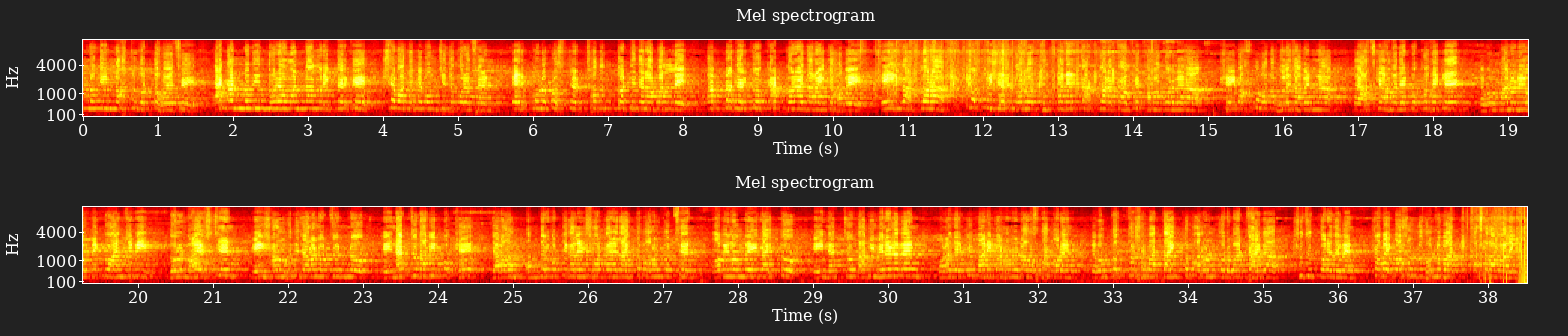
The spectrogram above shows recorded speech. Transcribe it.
একান্ন দিন নষ্ট করতে হয়েছে। একান্ন দিন ধরে আমার নাগরিকদেরকে সেবা থেকে বঞ্চিত করেছেন। এর কোনো প্রশ্নের সদুত্তর দিতে না পারলে আপনাদেরকেও কাঠগড়ায় দাঁড়াইতে হবে। এই কাঠগড়া চব্বিশের গণঅভ্যুত্থানের কাঠগড়া কাউকে ক্ষমা করবে না। সেই বাস্তবতা ভুলে যাবেন না। তাই আজকে আমাদের পক্ষ থেকে এবং মাননীয় বিজ্ঞ আইনজীবী দরুন ভাই এসছেন এই সংহতি জানানোর জন্য এই ন্যায্য দাবির পক্ষে যারা অন্তর্বর্তীকালীন সরকারের দায়িত্ব পালন করছেন, অবিলম্বে এই দায়িত্ব, এই ন্যায্য দাবি মেনে নেবেন, ওনাদেরকে বাড়ি পাঠানোর ব্যবস্থা করেন এবং তথ্য সেবার দায়িত্ব পালন করবার জায়গা সুযোগ করে দেবেন। সবাইকে অসংখ্য ধন্যবাদ। আসসালামু আলাইকুম।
